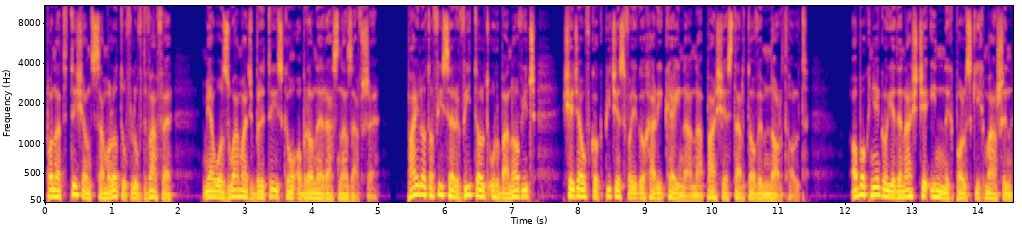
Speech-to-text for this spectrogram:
Ponad tysiąc samolotów Luftwaffe miało złamać brytyjską obronę raz na zawsze. Pilot oficer Witold Urbanowicz siedział w kokpicie swojego Hurricane'a na pasie startowym Northolt. Obok niego 11 innych polskich maszyn.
